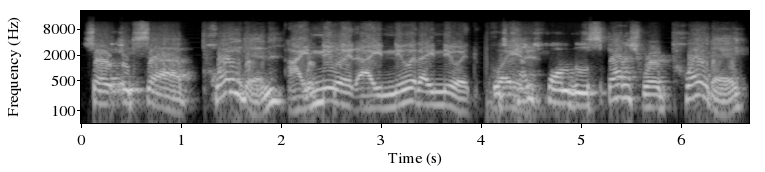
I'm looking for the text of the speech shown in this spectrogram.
So it's uh, Pueden. I knew it. I knew it. I knew it. Pueden. Which comes from the Spanish word puede.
